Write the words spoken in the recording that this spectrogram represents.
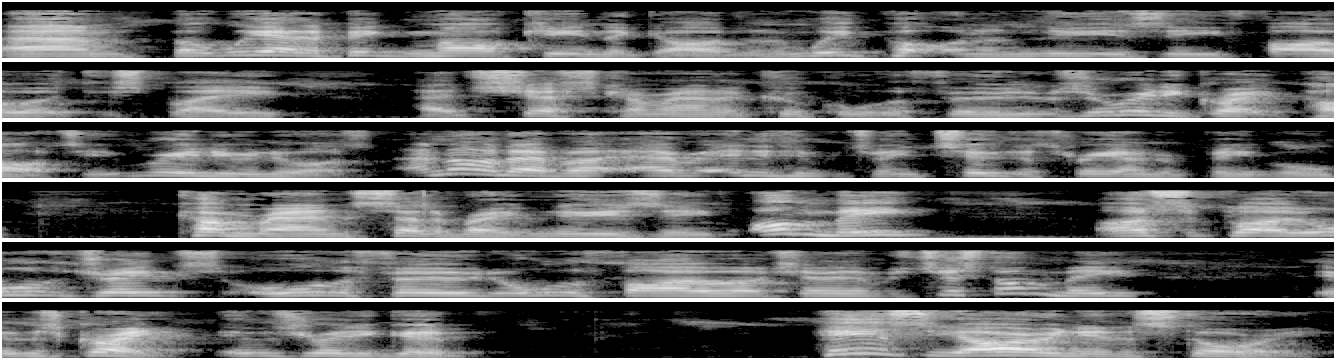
Um, but we had a big marquee in the garden, and we put on a New Year's Eve firework display. Had chefs come around and cook all the food. It was a really great party. It really, really was. And I'd have anything between two to three hundred people come around celebrate New Year's Eve on me. I supplied all the drinks, all the food, all the fireworks. Everything it was just on me. It was great. It was really good. Here's the irony of the story:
